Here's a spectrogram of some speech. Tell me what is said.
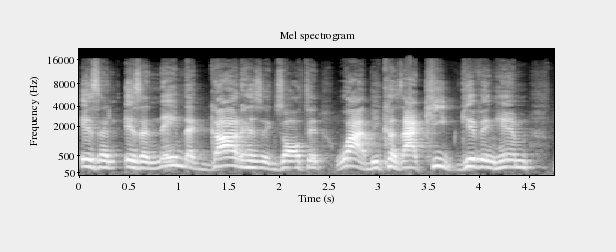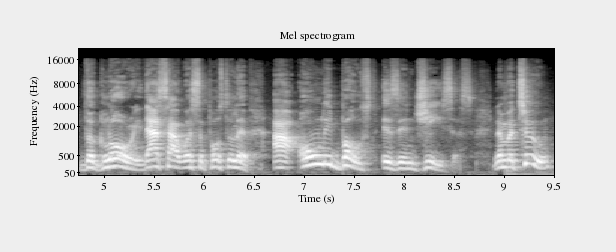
is an is a name that God has exalted. Why? Because I keep giving him the glory. That's how we're supposed to live. Our only boast is in Jesus. Number 2,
